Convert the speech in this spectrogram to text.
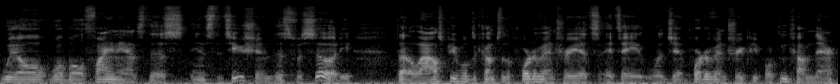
we'll we'll both finance this institution, this facility that allows people to come to the port of entry. It's it's a legit port of entry. People can come there.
